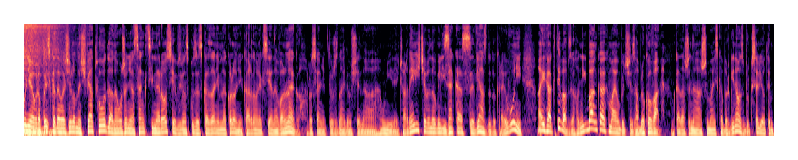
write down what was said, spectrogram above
Unia Europejska dała zielone światło dla nałożenia sankcji na Rosję w związku ze skazaniem na kolonię karną Aleksja Nawalnego. Rosjanie, którzy znajdą się na unijnej czarnej liście, będą mieli zakaz wjazdu do krajów Unii, a ich aktywa w zachodnich bankach mają być zablokowane. Katarzyna Szymańska-Borginą z Brukseli o tym,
